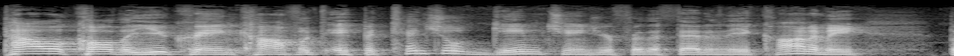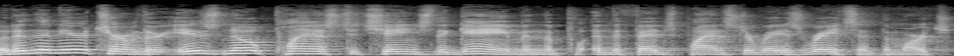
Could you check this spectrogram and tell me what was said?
Powell called the Ukraine conflict a potential game changer for the Fed and the economy, But in the near term, there is no plans to change the game and the, and the Fed's plans to raise rates at the March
